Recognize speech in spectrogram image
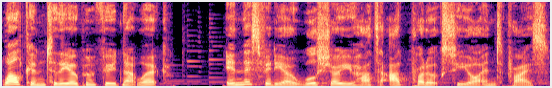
Welcome to the Open Food Network. In this video, we'll show you how to add products to your enterprise.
